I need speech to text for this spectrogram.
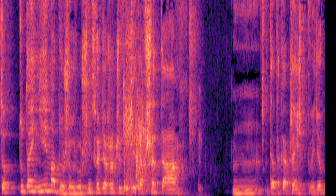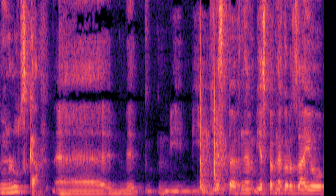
to tutaj nie ma dużych różnic, chociaż oczywiście zawsze ta mm, ta taka część, powiedziałbym, ludzka e, jest, pewnym, jest pewnego rodzaju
